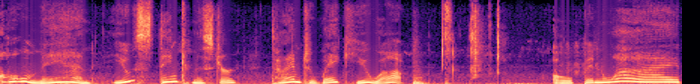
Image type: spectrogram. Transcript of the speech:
Oh man, you stink, mister. Time to wake you up. Open wide.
